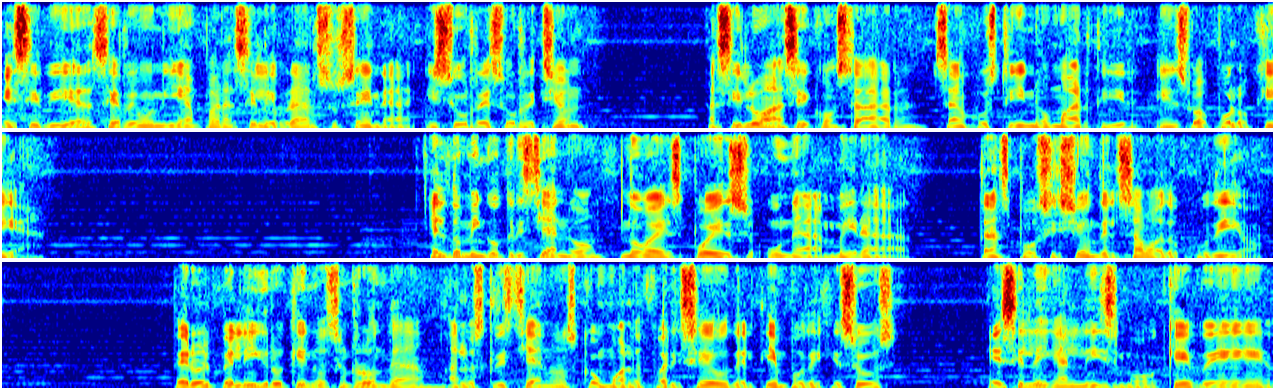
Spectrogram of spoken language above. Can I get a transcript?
Ese día se reunían para celebrar su cena y su resurrección. Así lo hace constar San Justino mártir en su Apología. El domingo cristiano no es pues una mera transposición del sábado judío, pero el peligro que nos ronda a los cristianos como a los fariseos del tiempo de Jesús es el legalismo que ve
